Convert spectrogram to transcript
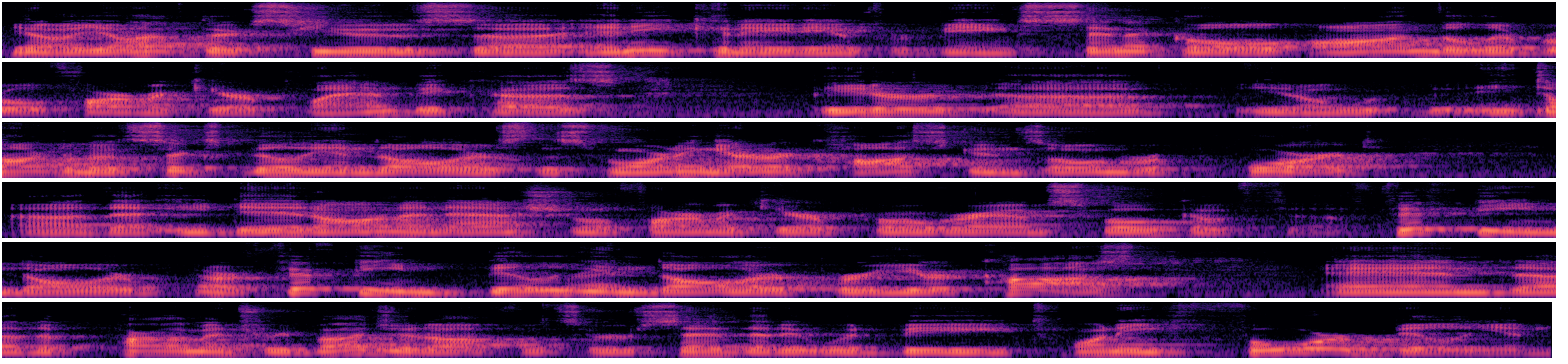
you know, you'll have to excuse uh, any Canadian for being cynical on the Liberal pharmacare plan because Peter, uh, you know, he talked about $6 billion this morning. Eric Hoskins' own report uh, that he did on a national pharmacare program spoke of $15 or $15 billion right. per year cost. And uh, the parliamentary budget officer said that it would be $24 billion.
